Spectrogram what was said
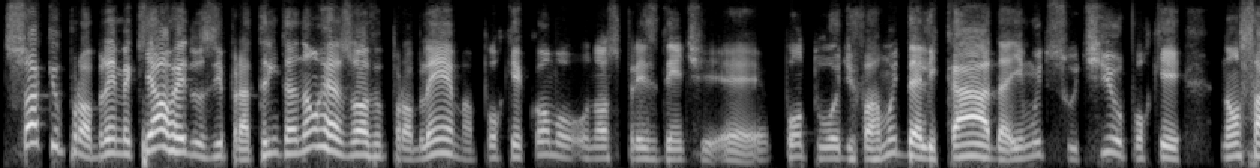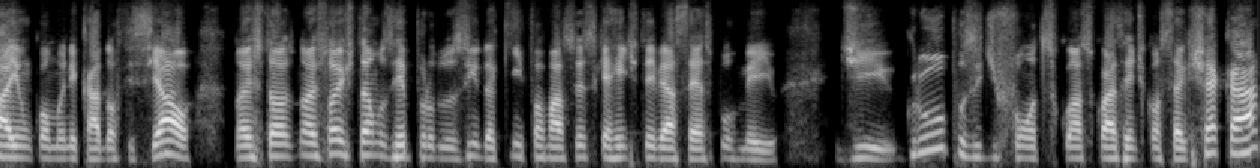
Só que o problema é que ao reduzir para 30 não resolve o problema, porque como o nosso presidente é, pontuou de forma muito delicada e muito sutil, porque não saiu um comunicado oficial, nós, nós só estamos reproduzindo aqui informações que a gente teve acesso por meio de grupos e de fontes com as quais a gente consegue checar,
